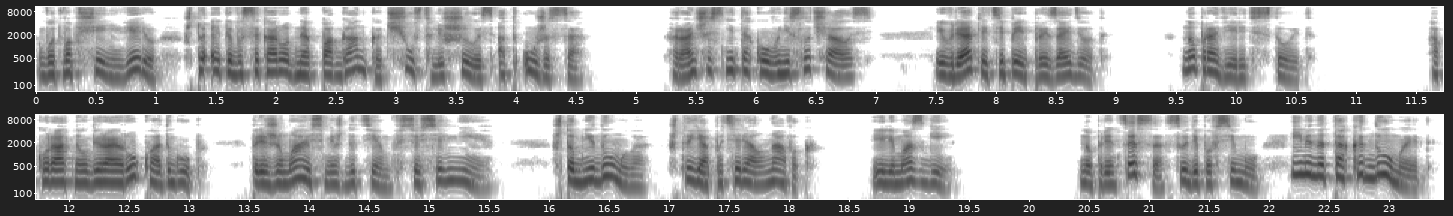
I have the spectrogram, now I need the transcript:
Вот вообще не верю, что эта высокородная поганка чувств лишилась от ужаса. Раньше с ней такого не случалось, и вряд ли теперь произойдет. Но проверить стоит. Аккуратно убираю руку от губ, прижимаюсь между тем все сильнее, чтобы не думала, что я потерял навык или мозги. Но принцесса, судя по всему, именно так и думает –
